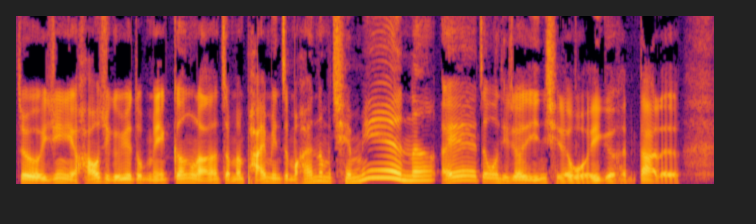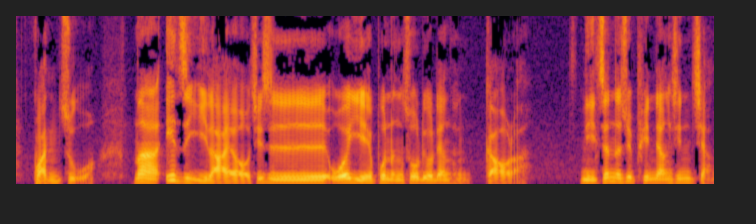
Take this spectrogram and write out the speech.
就已经有好几个月都没更了，那怎么排名怎么还那么前面呢？哎，这问题就引起了我一个很大的关注。那一直以来哦，其实我也不能说流量很高啦。你真的去凭良心讲，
